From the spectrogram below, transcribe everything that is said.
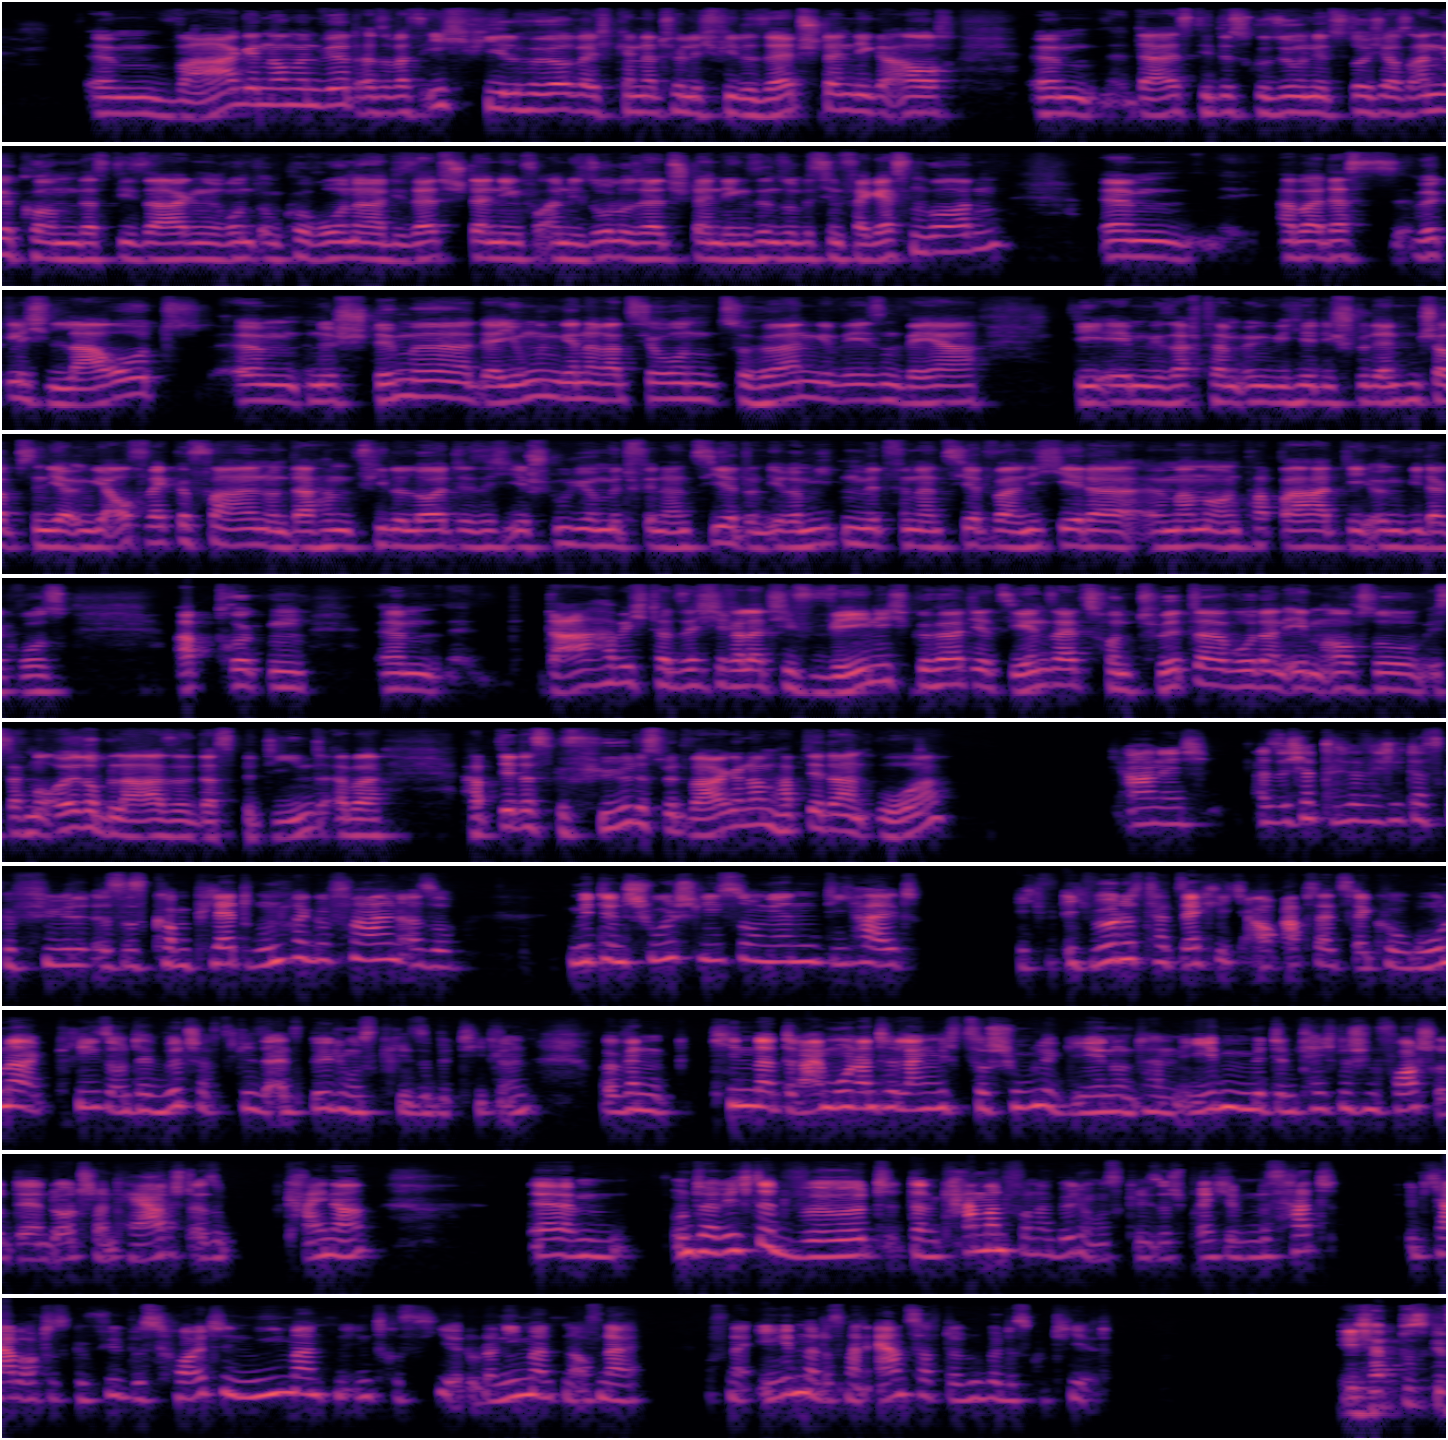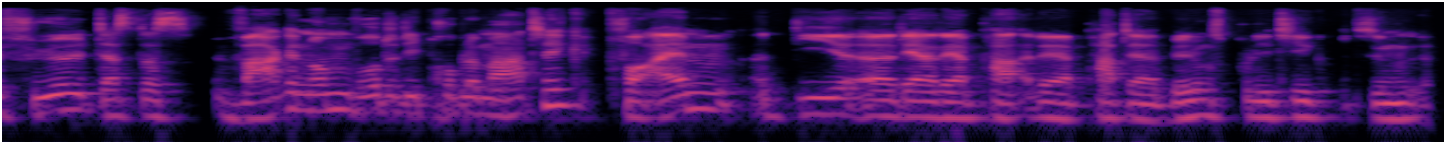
ähm, wahrgenommen wird. Also was ich viel höre, ich kenne natürlich viele Selbstständige auch, ähm, da ist die Diskussion jetzt durchaus angekommen, dass die sagen, rund um Corona, die Selbstständigen, vor allem die Solo-Selbstständigen, sind so ein bisschen vergessen worden. Ähm, aber dass wirklich laut ähm, eine Stimme der jungen Generation zu hören gewesen wäre, die eben gesagt haben, irgendwie hier die Studentenjobs sind ja irgendwie auch weggefallen und da haben viele Leute sich ihr Studium mitfinanziert und ihre Mieten mitfinanziert, weil nicht jeder äh, Mama und Papa hat, die irgendwie da groß abdrücken. Ähm, da habe ich tatsächlich relativ wenig gehört, jetzt jenseits von Twitter, wo dann eben auch so, ich sag mal, eure Blase das bedient. Aber habt ihr das Gefühl, das wird wahrgenommen? Habt ihr da ein Ohr? Gar nicht. Also ich habe tatsächlich das Gefühl, es ist komplett runtergefallen. Also mit den Schulschließungen, die halt, ich, ich würde es tatsächlich auch abseits der Corona-Krise und der Wirtschaftskrise als Bildungskrise betiteln. Weil wenn Kinder drei Monate lang nicht zur Schule gehen und dann eben mit dem technischen Fortschritt, der in Deutschland herrscht, also keiner, ähm, unterrichtet wird, dann kann man von einer Bildungskrise sprechen. Und das hat, ich habe auch das Gefühl, bis heute niemanden interessiert oder niemanden auf einer, auf einer Ebene, dass man ernsthaft darüber diskutiert. Ich habe das Gefühl, dass das wahrgenommen wurde, die Problematik. Vor allem die, äh, der, der, Part, der Part der Bildungspolitik,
